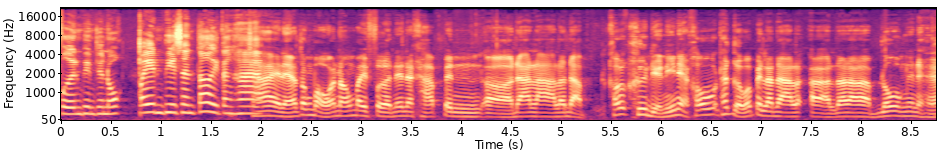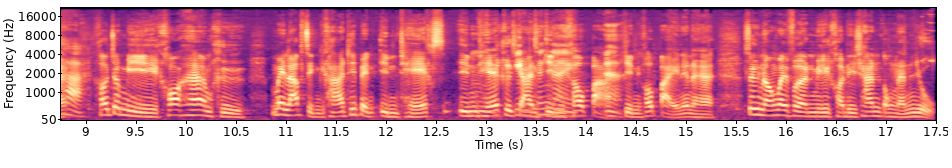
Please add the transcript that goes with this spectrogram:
เฟิร์นพิมพ์ชนกเป็นพรีเซนเตอร์อีกต่างหากใช่แล้วต้องบอกว่าน้องใบเฟิร์นเนี่ยนะครับเป็นเอ่อดาราระดับ เขาคือเดี๋ยวนี้เนี่ยเขาถ้าเกิดว่าเป็นระดับอ่าระดับโลกเนี่ยนะฮะค่ะเขาจะมีข้อห้ามคือไม่รับสินค้าที่เป็น intake intake คือการกิกินนข้างในเข้าปากอะ กินเข้าไปเนี่ยนะฮะซึ่งน้องใบเฟิร์นมีคอนดิชันตรงนั้นอยู่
